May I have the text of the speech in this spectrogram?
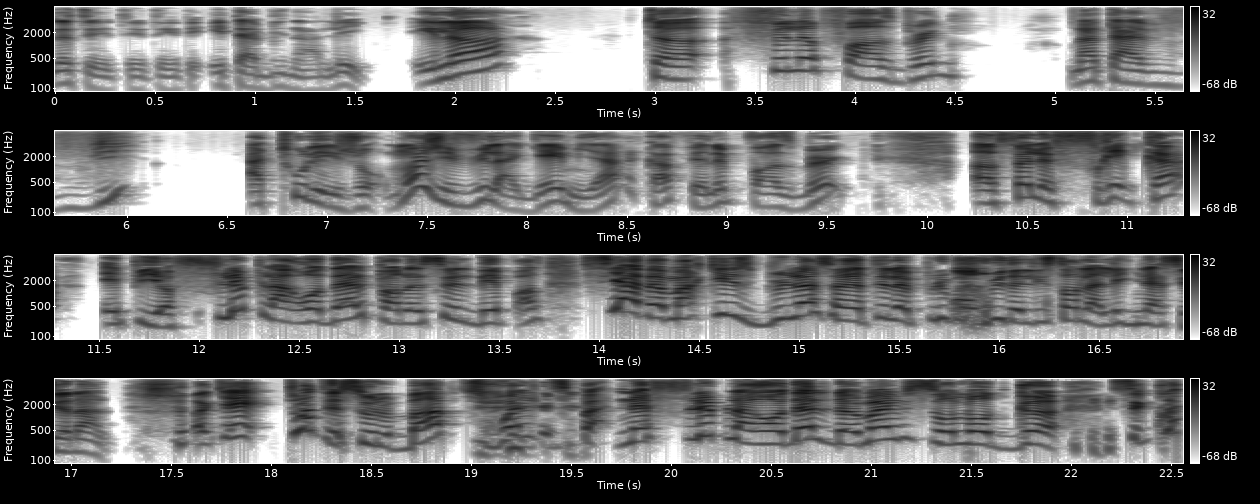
là t'es, établi dans la Ligue. Et là, t'as Philip Fosberg dans ta vie à tous les jours. Moi, j'ai vu la game hier quand Philippe Fosberg a fait le fréquent et puis il a flip la rondelle par-dessus le défense. S'il avait marqué ce but-là, ça aurait été le plus beau but de l'histoire de la Ligue nationale. OK? Toi, t'es sous le bas, tu vois le petit patinet flip la rondelle de même sur l'autre gars. C'est quoi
